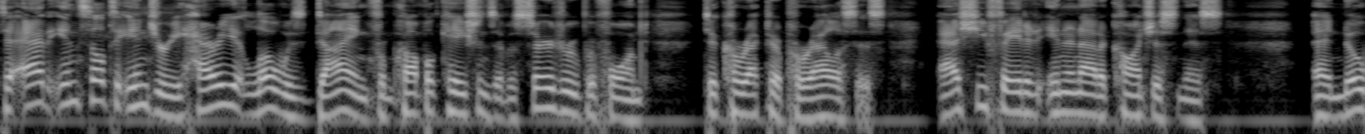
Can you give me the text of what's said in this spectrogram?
To add insult to injury, Harriet Lowe was dying from complications of a surgery performed to correct her paralysis. As she faded in and out of consciousness, and no,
